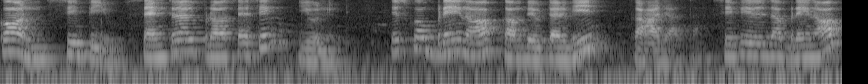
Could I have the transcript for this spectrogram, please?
कौन सीपीयू सेंट्रल प्रोसेसिंग यूनिट इसको ब्रेन ऑफ़ कंप्यूटर भी कहा जाता है। CPU is the brain of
